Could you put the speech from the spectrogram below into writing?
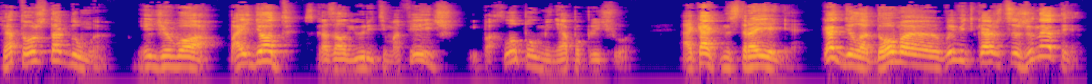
«Я тоже так думаю». «Ничего, пойдет», — сказал Юрий Тимофеевич и похлопал меня по плечу. «А как настроение? Как дела дома? Вы ведь, кажется, женаты?»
